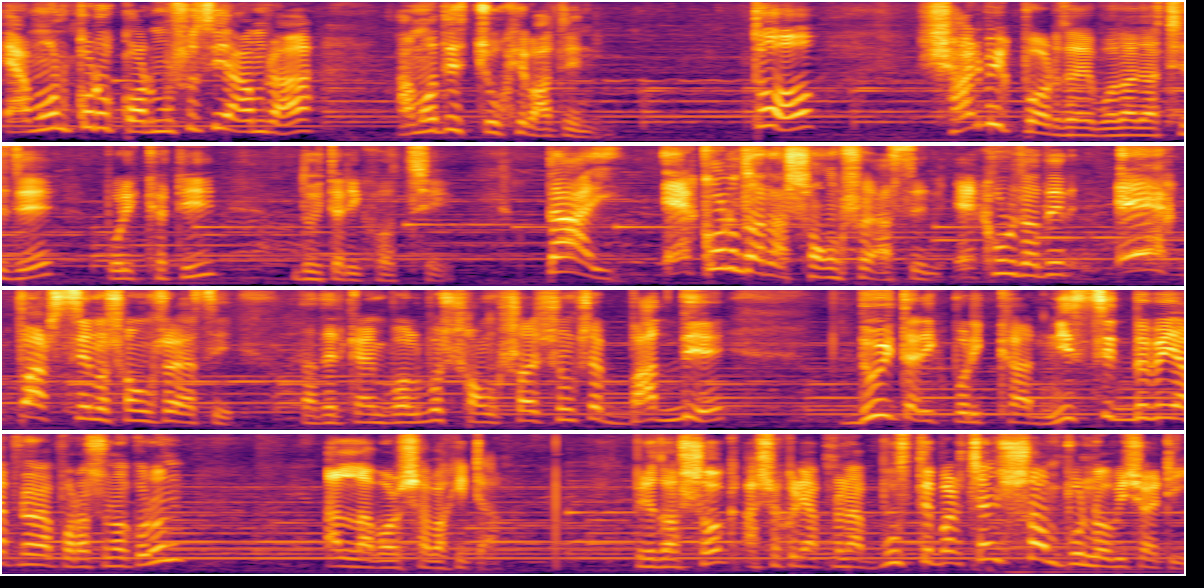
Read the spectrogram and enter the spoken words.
এমন কোনো কর্মসূচি আমরা আমাদের চোখে বাঁধেনি। তো সার্বিক পর্যায়ে বোঝা যাচ্ছে যে পরীক্ষাটি দুই তারিখ হচ্ছে। তাই এখনও যারা সংশয় আছেন এখনও যাদের এক পার্সেন্টও সংশয় আছে, তাদেরকে আমি বলব সংশয় সংশয় বাদ দিয়ে দুই তারিখ পরীক্ষা নিশ্চিতভাবেই আপনারা পড়াশোনা করুন। আল্লাহ ভরসা বাকিটা। প্রিয় দর্শক, আশা করি আপনারা বুঝতে পারছেন সম্পূর্ণ বিষয়টি।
